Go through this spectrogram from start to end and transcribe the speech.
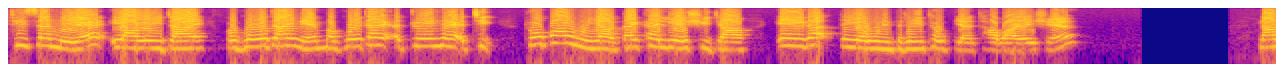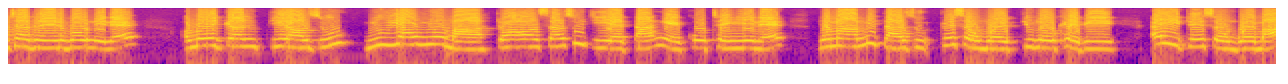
ထိစပ်နေတဲ့ AR တိုင်းပဲခူးတိုင်းနဲ့မကွေးတိုင်းအတွင်းထဲအထိထိုးဖောက်ဝင်ရောက်တိုက်ခိုက်လျက်ရှိကြောင်း A ကတရားဝင်သတင်းထုတ်ပြန်ထားပါတယ်ရှင်။နောက်ထပ်သတင်းတစ်ပုဒ်အနေနဲ့အမေရိကန်ပြည်ထောင်စုနယူးယောက်မြို့မှာဒေါ်အောင်ဆန်းစုကြည်ရဲ့တားငယ်ကိုထိန်လင်းနဲ့မြန်မာမိသားစုတွေ့ဆုံပွဲပြုလုပ်ခဲ့ပြီးအဲ့ဒီတွေ့ဆုံပွဲမှာ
